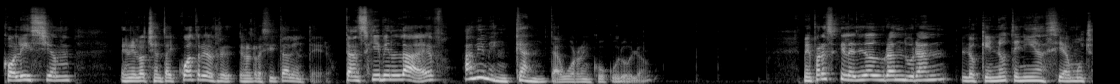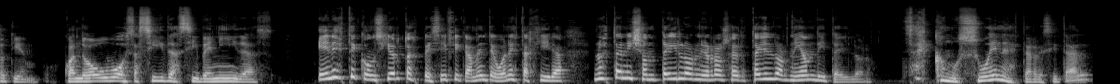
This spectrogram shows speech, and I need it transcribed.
Coliseum, en el 84 y el, el recital entero. Thanksgiving Live, a mí me encanta Warren Cucurulo. Me parece que le dio a Duran Duran lo que no tenía hacía mucho tiempo, cuando hubo esas idas y venidas. En este concierto específicamente, o en esta gira, no está ni John Taylor, ni Roger Taylor, ni Andy Taylor. ¿Sabes cómo suena este recital?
